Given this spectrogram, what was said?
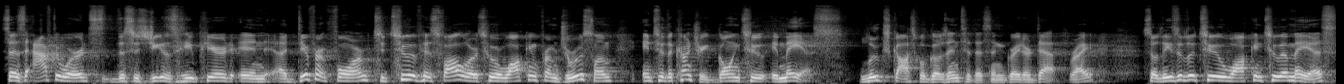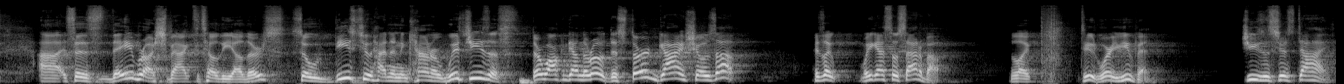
says afterwards, this is Jesus, he appeared in a different form to two of his followers who were walking from Jerusalem into the country, going to Emmaus. Luke's gospel goes into this in greater depth, right? So these are the two walking to Emmaus. Uh, it says they rushed back to tell the others. So these two had an encounter with Jesus. They're walking down the road. This third guy shows up. He's like, What are you guys so sad about? They're like, Dude, where have you been? Jesus just died,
